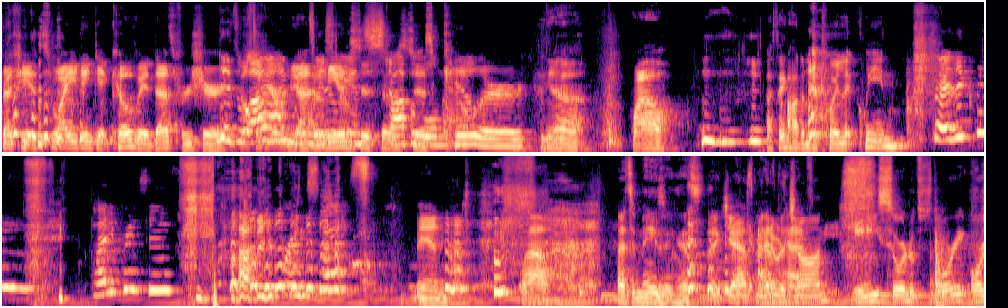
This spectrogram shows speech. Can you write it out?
Bet you it's why you didn't get COVID. That's for sure. It's why your I'm immune that literally immune system's unstoppable just now. killer. Yeah. Wow. I think Autumn, the toilet queen. Toilet queen. Potty princess. Potty princess. Man, wow. That's amazing. That's like Jasmine I don't the have John. any sort of story or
